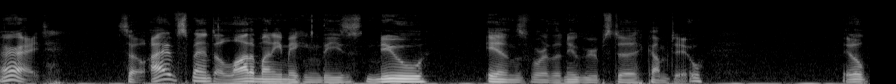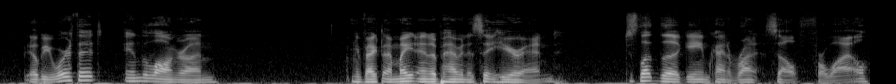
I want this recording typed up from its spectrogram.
Alright. So I've spent a lot of money making these new inns for the new groups to come to. It'll it'll be worth it in the long run. In fact, I might end up having to sit here and just let the game kind of run itself for a while.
